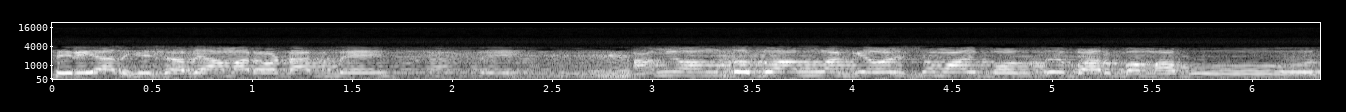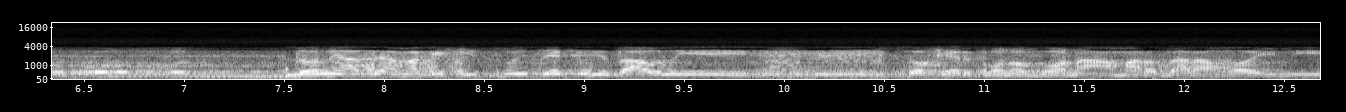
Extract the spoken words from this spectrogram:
সিরিয়াল হিসাবে আমারও ডাকবে। আমি অন্তত আল্লাহকে ওই সময় বলতে পারব, মাবুদ। দুনিয়াতে আমাকে কিছুই দেখতে দাওনি। চোখের কোনো গোনা আমার দ্বারা হয়নি।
